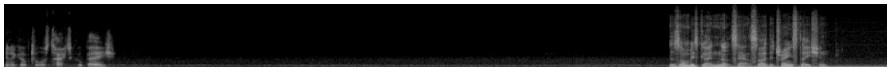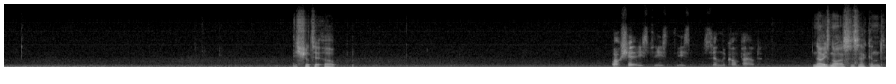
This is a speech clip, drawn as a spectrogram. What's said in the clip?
Gonna go up towards tactical beige. Zombie's going nuts outside the train station. He shut it up. Oh shit! He's he's he's in the compound. No, he's not. That's a second.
